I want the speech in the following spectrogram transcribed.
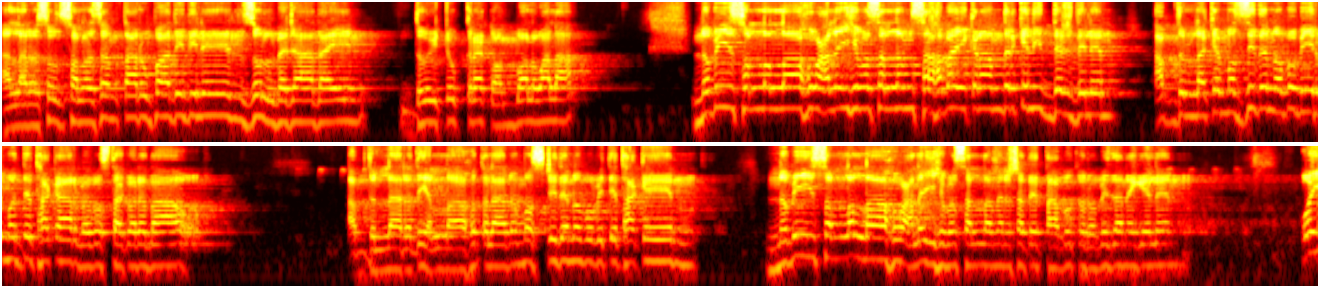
আল্লাহ রসুল সাল্লাম তার উপাধি দিলেন জুল বেজাদাইন দুই টুকরা কম্বলওয়ালা। নবী সাল্লাহ আলহি ওয়াসাল্লাম সাহাবাই ইকরামদেরকে নির্দেশ দিলেন, আবদুল্লাহকে মসজিদে নববীর মধ্যে থাকার ব্যবস্থা করে দাও। আবদুল্লাহ রাদি আল্লাহ মসজিদে নববীতে থাকেন। নবী সাল্লাহ আলহি ওয়াসাল্লামের সাথে তাবুকের অভিযানে গেলেন। ওই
